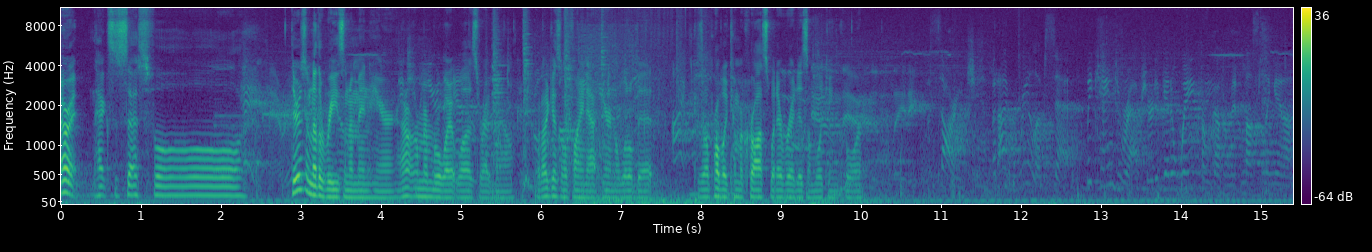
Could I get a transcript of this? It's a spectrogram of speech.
Alright, hack successful. There's another reason I'm in here. I don't remember what it was right now, but I guess I'll find out here in a little bit. Because I'll probably come across whatever it is I'm looking for. Sorry, Jim, but I'm real upset. We came to Rapture to get away from government muscling in on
